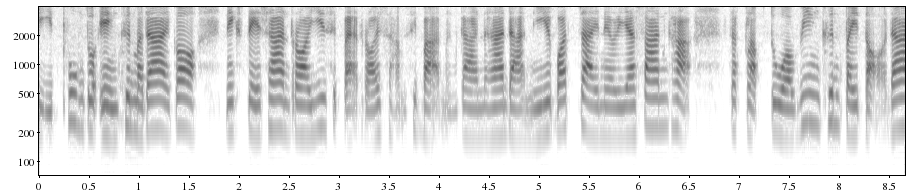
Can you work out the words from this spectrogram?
ดีดพุ่งตัวเองขึ้นมาได้ก็ next station 128 130 บาทเหมือนกันนะคะด่านนี้วัดใจในระยะสั้นค่ะ จะกลับตัววิ่งขึ้นไปต่อได้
